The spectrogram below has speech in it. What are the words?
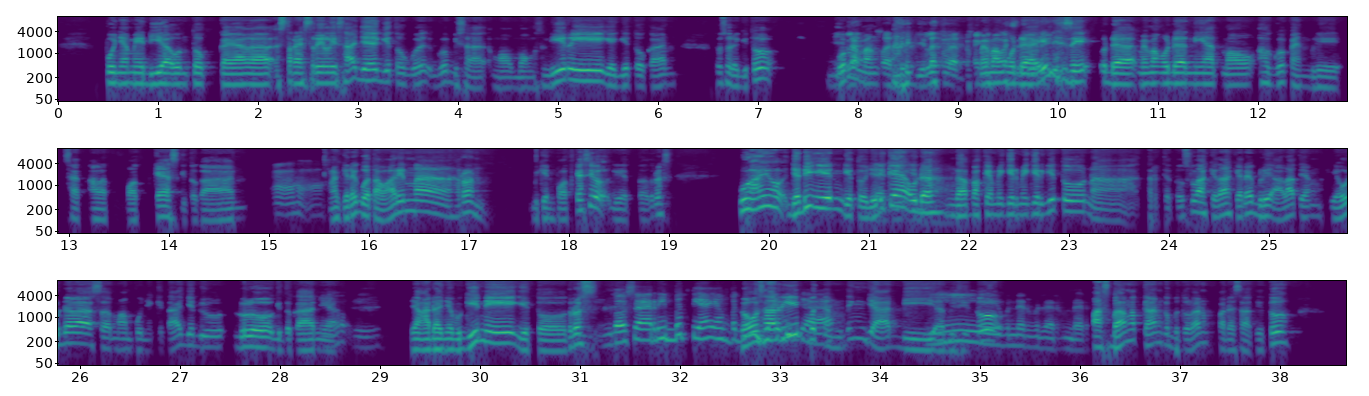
punya media untuk kayak stress release aja gitu. Gue gue bisa ngomong sendiri kayak gitu kan. Terus udah gitu Gila, memang- Van, dia gila, Van. memang udah sendiri. ini sih, udah memang udah niat mau ah gue pengen beli set alat podcast gitu kan. Ah, ah, ah. Akhirnya gue tawarin lah, Ron, bikin podcast yuk gitu. Terus wah ayo jadiin gitu. Jadi kayak Jadiin. udah nggak pakai mikir-mikir gitu. Nah, tercetuslah kita akhirnya beli alat yang ya udahlah semampunya kita aja dulu, dulu gitu kan ya. Yoi. Yang adanya begini gitu. Terus Nggak usah ribet ya, yang penting gak usah jadi, ribet, kan? yang penting jadi. Abis Iya, itu bener bener bener. pas banget kan kebetulan pada saat itu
